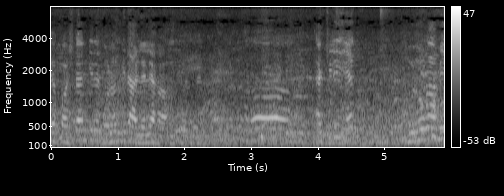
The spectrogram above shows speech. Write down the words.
ते फर्स्ट टायम कितें घडोवन कितें हाडलेलें आहा एक्चुली हे म्हणून आमी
